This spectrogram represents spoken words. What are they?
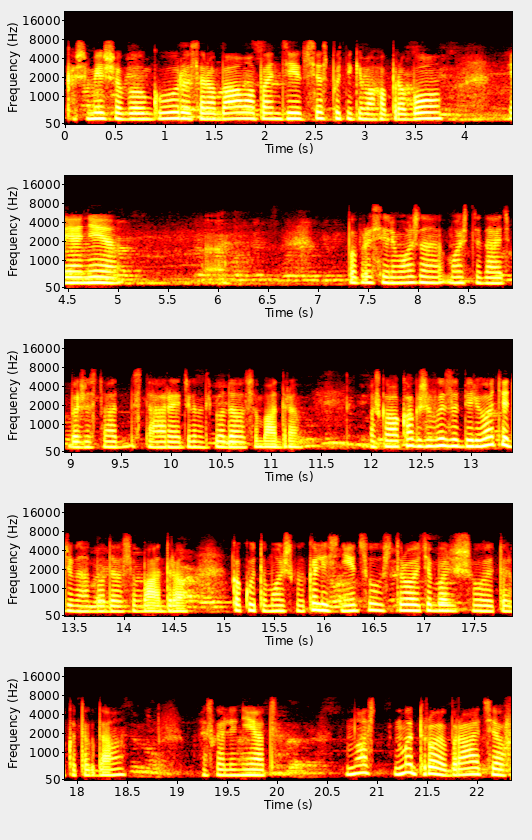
Кашмиша был гуру, Сарабама Пандит, все спутники Махапрабху. И они э, попросили, можно, можете дать божества старые Джаганат Бадава Субадра. Он сказал, как же вы заберете Джиганат Субадру, какую-то, может, колесницу устроите большую, только тогда? Они сказали, нет. У нас, мы трое братьев.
